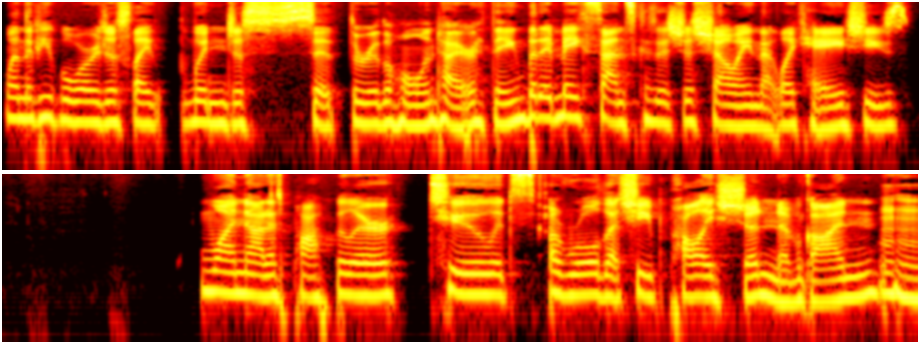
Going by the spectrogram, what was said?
when the people were just like wouldn't just sit through the whole entire thing. But it makes sense because it's just showing that like, hey, she's one not as popular. Two, it's a role that she probably shouldn't have gotten. hmm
